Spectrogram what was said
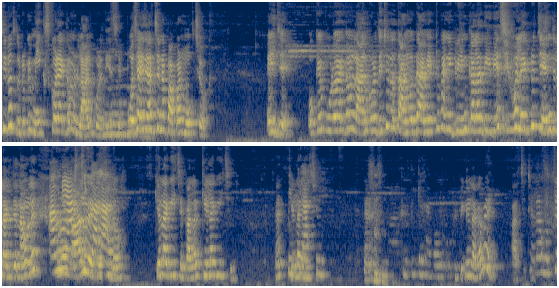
ছিল? দুটোকে মিক্স করে একদম লাল করে দিয়েছে। বোঝাই যাচ্ছে না পাপার মুখ চোখ। এই যে ওকে পুরো একদম লাল করে দিচ্ছে তো তার মধ্যে আমি একটুখানি গ্রিন কালার দিয়ে দিয়েছি বলে একটু চেঞ্জ লাগছে না হলে পুরো লাল হয়ে। গেছিল। কে লাগিয়েছে? কালার কে লাগিয়েছে? হ্যাঁ কে লাগিয়েছে? হ্যাঁ। পিপিকে লাগাবে। আচ্ছা ঠিক আছে। হচ্ছে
